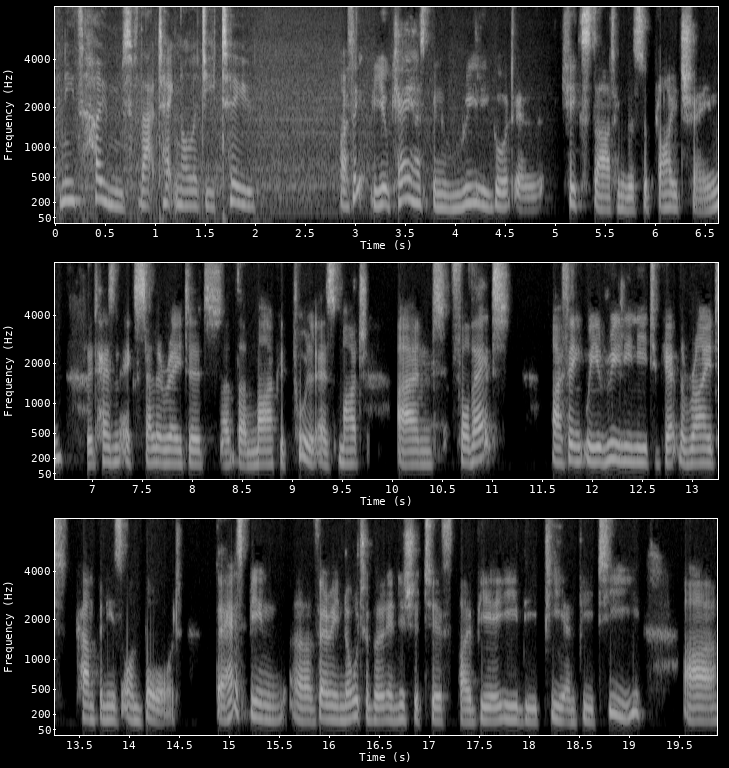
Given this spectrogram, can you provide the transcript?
It needs homes for that technology too. I think the UK has been really good in kickstarting the supply chain. It hasn't accelerated the market pull as much. And for that, I think we really need to get the right companies on board. There has been a very notable initiative by BAE, BP, and BT uh,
